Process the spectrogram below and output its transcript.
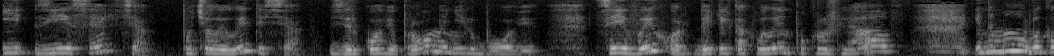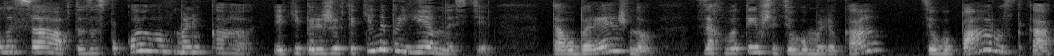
і з її серця почали литися зіркові промені любові. Цей вихор декілька хвилин покружляв і немов би колисав та заспокоював малюка, який пережив такі неприємності, та обережно, захвативши цього малюка, цього паростка,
